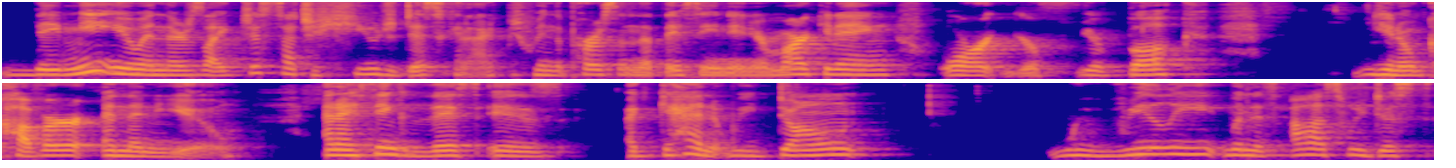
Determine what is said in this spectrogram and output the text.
they meet you and there's like just such a huge disconnect between the person that they've seen in your marketing or your your book you know cover and then you. And i think this is again we don't we really when it's us we just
